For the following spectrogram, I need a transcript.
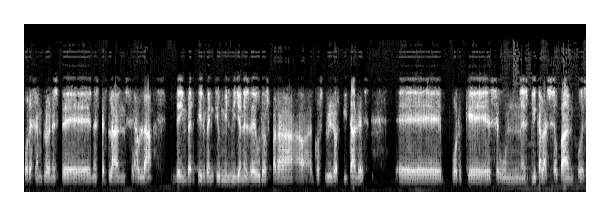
Por ejemplo en este en este plan se habla de invertir 21.000 millones de euros para construir hospitales eh, porque según explica la SEOPAN, pues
